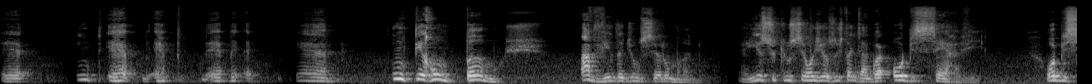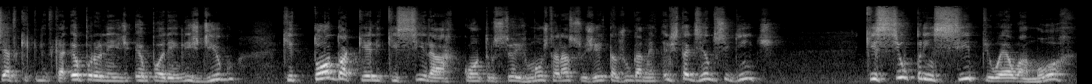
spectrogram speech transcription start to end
é, é, é, é, interrompamos a vida de um ser humano. É isso que o Senhor Jesus está dizendo. Agora, observe. Observe o que ele diz. Eu, porém, eu, porém, lhes digo que todo aquele que se contra o seu irmão estará sujeito a julgamento. Ele está dizendo o seguinte: que se o princípio é o amor,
